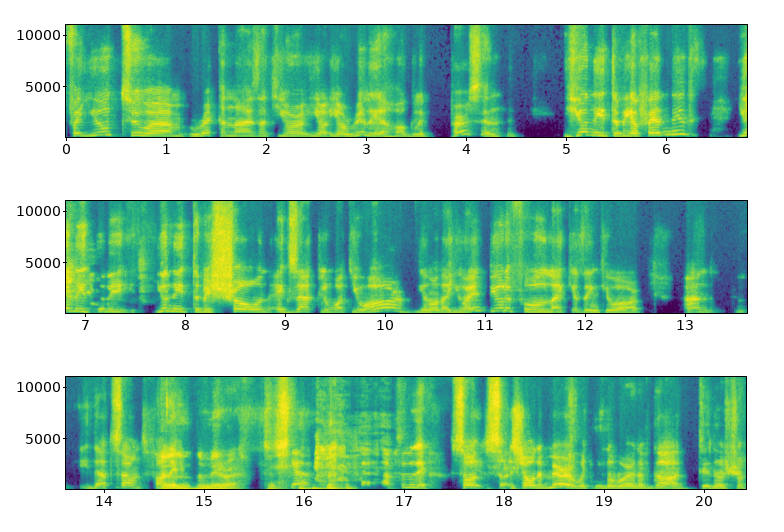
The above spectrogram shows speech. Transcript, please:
for you to um, recognize that you're, you're, you're really a ugly person, you need to be offended. You need to be you need to be shown exactly what you are. You know that you ain't beautiful like you think you are, and that sounds funny. Show the mirror. yeah, absolutely. So, so show the mirror, which is the word of God. You know, show,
